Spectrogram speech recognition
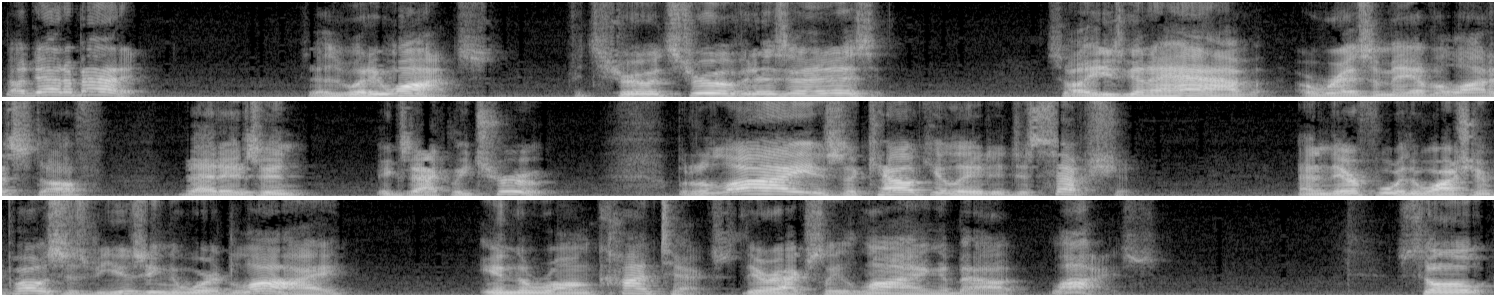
No doubt about it. Says what he wants. If it's true, it's true. If it isn't, it isn't. So he's going to have a resume of a lot of stuff that isn't exactly true. But a lie is a calculated deception. And therefore, the Washington Post is using the word lie in the wrong context. They're actually lying about lies. So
